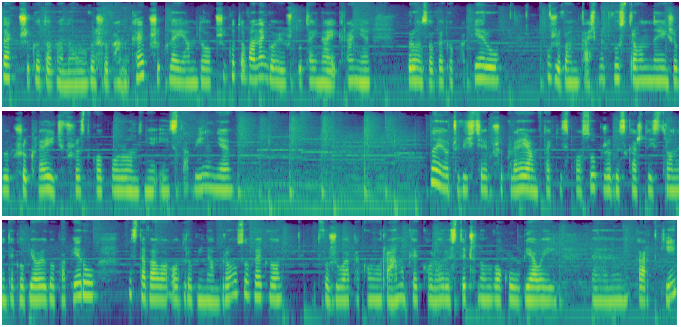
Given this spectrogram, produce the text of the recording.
Tak przygotowaną wyszywankę przyklejam do przygotowanego już tutaj na ekranie brązowego papieru. Używam taśmy dwustronnej, żeby przykleić wszystko porządnie i stabilnie. No i oczywiście przyklejam w taki sposób, żeby z każdej strony tego białego papieru wystawała odrobina brązowego i tworzyła taką ramkę kolorystyczną wokół białej e, kartki.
